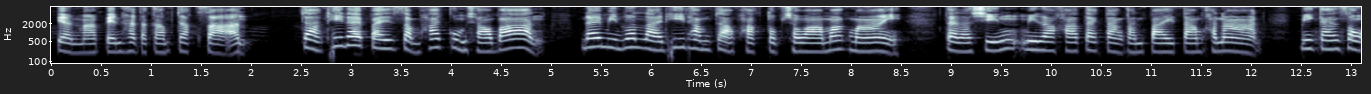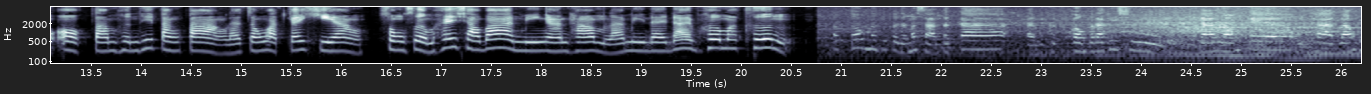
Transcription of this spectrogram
เปลี่ยนมาเป็นหัตถกรรมจักสาร จากที่ได้ไปสัมภาษณ์กลุ่มชาวบ้าน ได้มีลวดลายที่ทำจากผักตบชวามากมาย แต่ละชิ้นมีราคาแตกต่างกันไปตามขนาด มีการส่งออกตามพื้นที่ต่างๆ และจังหวัดใกล้เคียง ส่งเสริมให้ชาวบ้านมีงานทำและมีรายได้เพิ่มมากขึ้นข้าวต้มมันคือก็จะมาสารตะกร้าแต่เป็นกองกระดาษทิชชู่การล้อมแก้วถาดวางผ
